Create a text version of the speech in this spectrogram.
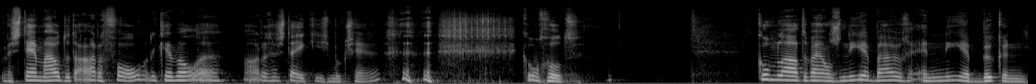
Mijn stem houdt het aardig vol, want ik heb wel uh, aardige steekjes, moet ik zeggen. Kom goed. Kom, laten wij ons neerbuigen en neerbukken.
